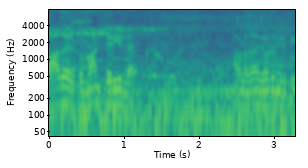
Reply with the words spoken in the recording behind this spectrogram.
பாதை இருக்குமான்னு தெரியல. அவ்வளோதான் இதோட நிறுத்தி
